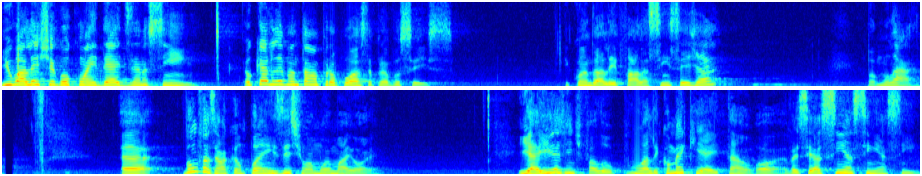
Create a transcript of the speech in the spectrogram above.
e o Ale chegou com a ideia dizendo assim: eu quero levantar uma proposta para vocês. E quando o Ale fala assim, você já Vamos lá. Uh, vamos fazer uma campanha, existe um amor maior. E aí a gente falou, pô, Ale, como é que é e tal? Ó, oh, vai ser assim, assim, assim.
